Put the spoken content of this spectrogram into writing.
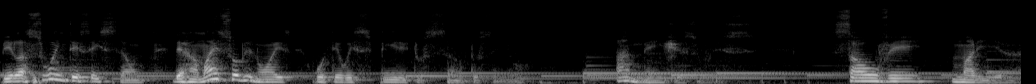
pela sua intercessão, derramai sobre nós o teu Espírito Santo, Senhor. Amém, Jesus. Salve Maria.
